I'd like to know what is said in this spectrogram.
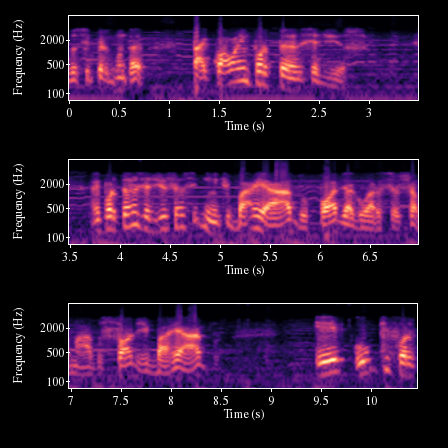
você pergunta, tá, qual a importância disso? A importância disso é a seguinte, o barreado pode agora ser chamado só de barreado e o que for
